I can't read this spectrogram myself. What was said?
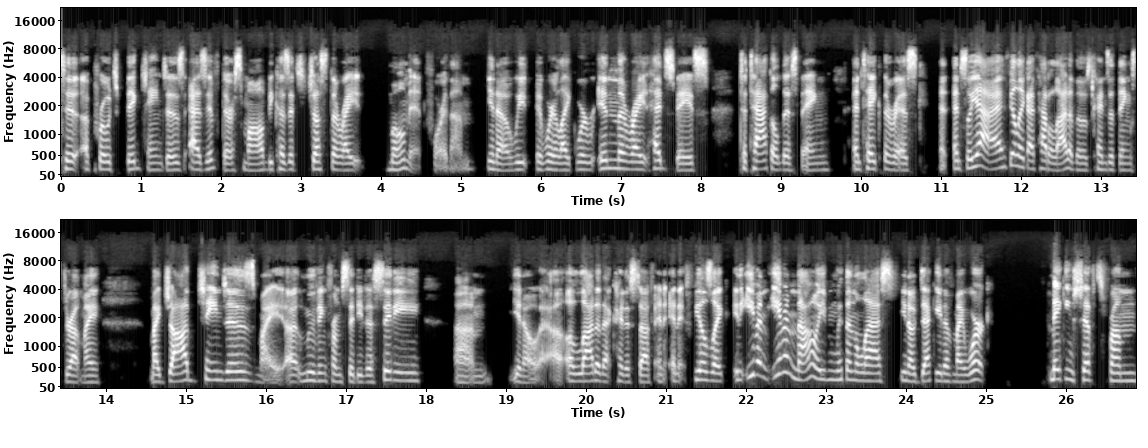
to approach big changes as if they're small because it's just the right moment for them. You know, we, we're like, we're in the right headspace to tackle this thing and take the risk. And, and, so, yeah, I feel like I've had a lot of those kinds of things throughout my, my job changes, my uh, moving from city to city, um, you know, a, a, lot of that kind of stuff. And, and it feels like it, even, even now, even within the last, you know, decade of my work, making shifts from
